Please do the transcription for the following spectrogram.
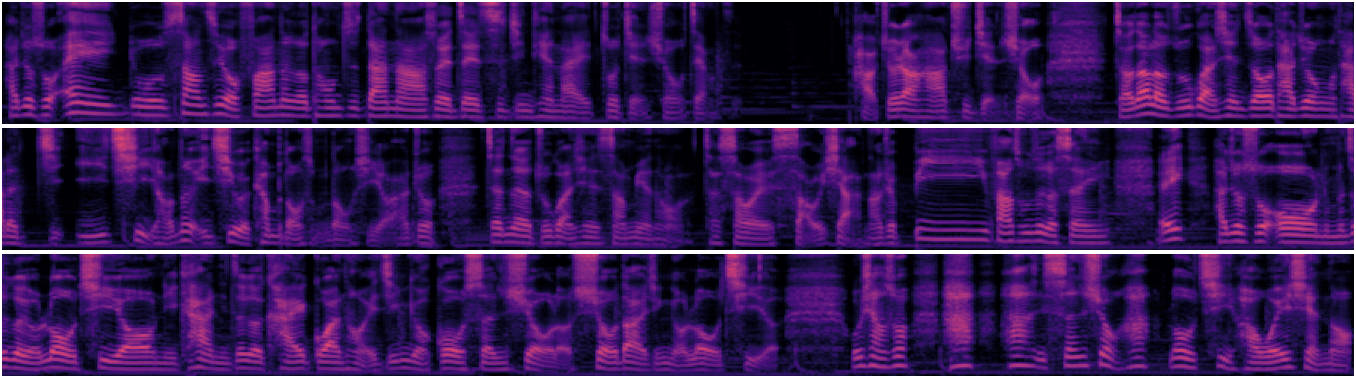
他就说，哎，我上次有发那个通知单啊，所以这次今天来做检修这样子。好，就让他去检修。找到了主管线之后，他就用他的仪仪器，哈，那个仪器我也看不懂什么东西啊，他就在那个主管线上面哦，他稍微扫一下，然后就哔发出这个声音，诶，他就说哦，你们这个有漏气哦，你看你这个开关哦，已经有够生锈了，锈到已经有漏气了。我想说啊啊，生锈啊，漏气，好危险哦。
